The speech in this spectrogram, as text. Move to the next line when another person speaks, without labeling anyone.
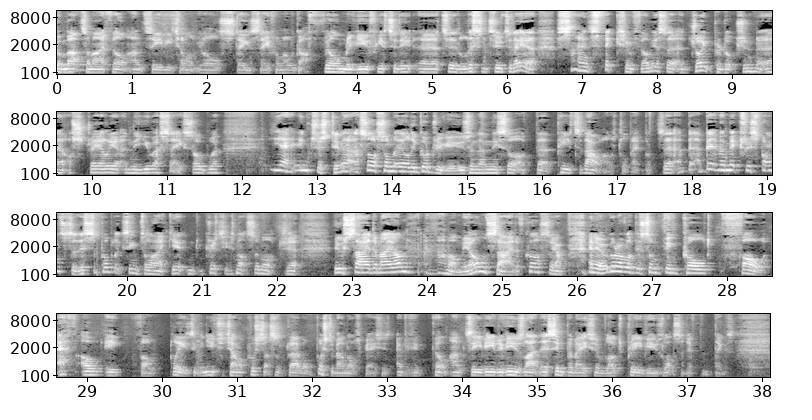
welcome back to my film and TV channel. You're all staying safe, and we've got a film review for you to do, uh, to listen to today. A science fiction film, yes, a, joint production, uh, Australia and the USA. So, uh, yeah, interesting. I saw some early good reviews, and then they sort of uh, petered out a little bit. But uh, a bit, a bit of a mixed response to this. The public seem to like it, and critics not so much. Uh, whose side am I on? I'm on my own side, of course I am. Anyway, we're going to have a look at something called Foe, F-O-E, Please, if you're new to the channel, push that subscribe button, push the bell notifications, everything, film and TV, reviews like this, information, vlogs, previews, lots of different things.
